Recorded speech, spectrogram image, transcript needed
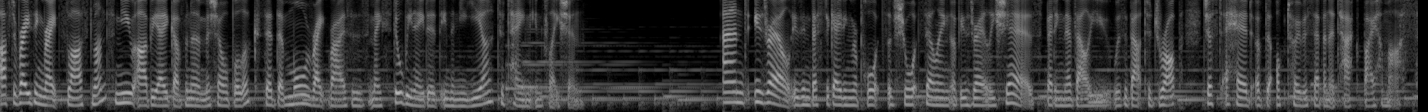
After raising rates last month, new RBA Governor Michelle Bullock said that more rate rises may still be needed in the new year to tame inflation. And Israel is investigating reports of short selling of Israeli shares, betting their value was about to drop just ahead of the October 7 attack by Hamas.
